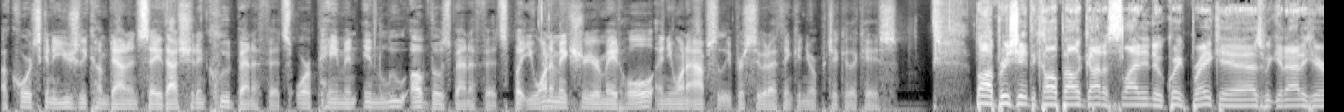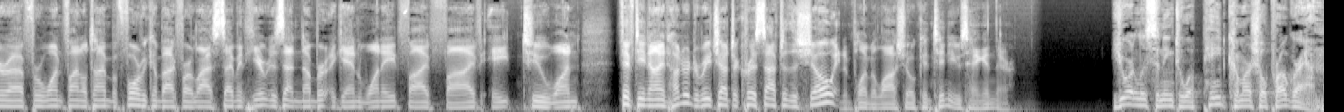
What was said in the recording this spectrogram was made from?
a court's going to usually come down and say that should include benefits or payment in lieu of those benefits. But you want to make sure you're made whole and you want to absolutely pursue it, I think, in your particular case. Bob, appreciate the call, pal. Got to slide into a quick break uh, as we get out of here uh, for one final time before we come back for our last segment. Here is that number again, 1 821 5900 to reach out to Chris after the show. And Employment Law Show continues. Hang in there. You're listening to a paid commercial program.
